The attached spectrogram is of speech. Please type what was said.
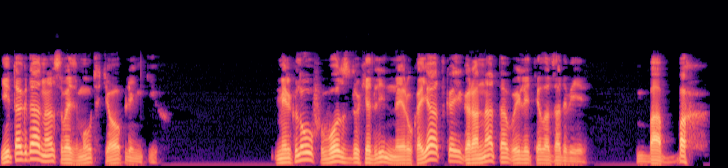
И тогда нас возьмут тепленьких. Мелькнув в воздухе длинной рукояткой, граната вылетела за дверь. Бабах!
